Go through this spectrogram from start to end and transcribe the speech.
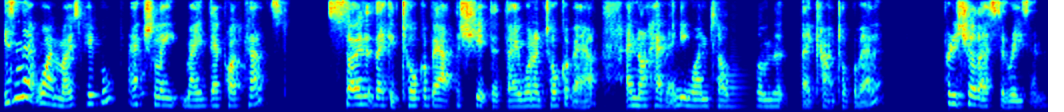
Isn't that why most people actually made their podcast? So that they could talk about the shit that they want to talk about and not have anyone tell them that they can't talk about it. Pretty sure that's the reason.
